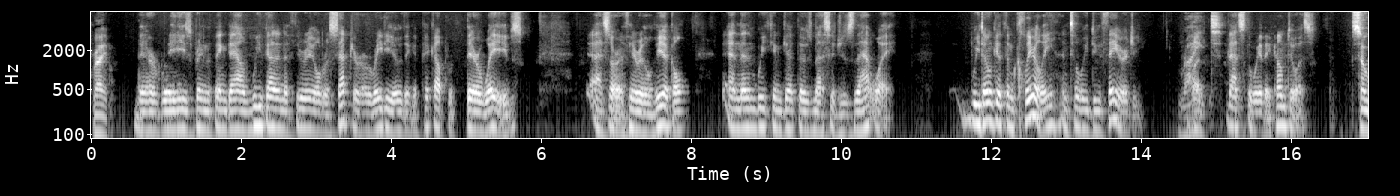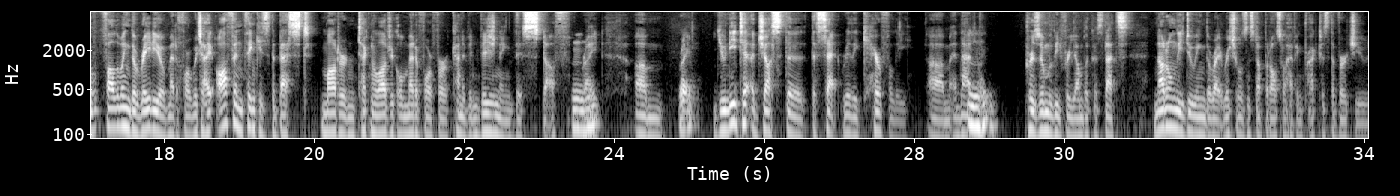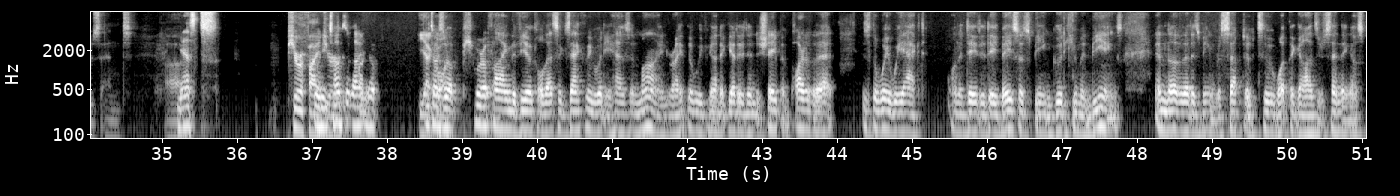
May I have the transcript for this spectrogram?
Right. Their rays bring the thing down. We've got an ethereal receptor, a radio that can pick up their waves as our ethereal vehicle and then we can get those messages that way. we don't get them clearly until we do theurgy. Right. That's the way they come to us. So, following the radio metaphor, which I often think is the best modern technological metaphor for kind of envisioning this stuff, mm-hmm. right? Um, right. You need to adjust the the set really carefully, um, and that mm-hmm. presumably for Iamblichus, that's not only doing the right rituals and stuff, but also having practiced the virtues and uh, yes, purified. When he your, talks about yeah, he talks about purifying the vehicle. That's exactly what he has in mind, right? That we've got to get it into shape, and part of that is the way we act on a day-to-day basis, being good human beings, and another that is being receptive to what the gods are sending us,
